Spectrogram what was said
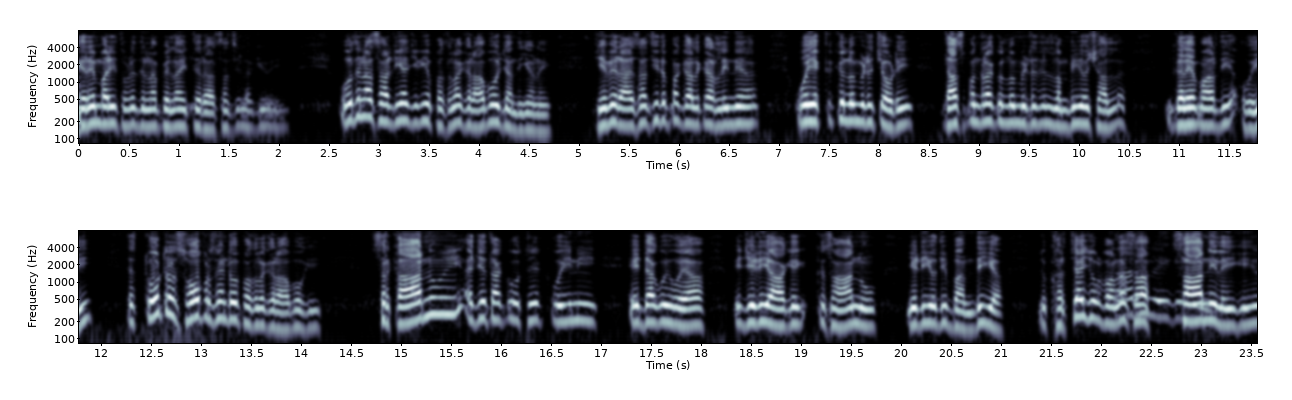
ਗਰੇਮਾਰੀ ਥੋੜੇ ਦਿਨਾਂ ਪਹਿਲਾਂ ਇੱਥੇ ਰਾਸਾਂ 'ਚ ਲੱਗੀ ਹੋਈ। ਉਹਦੇ ਨਾਲ ਸਾਡੀਆਂ ਜਿਹੜੀਆਂ ਫਸਲਾਂ ਖਰਾਬ ਹੋ ਜਾਂਦੀਆਂ ਨੇ ਜਿਵੇਂ ਰਾਜਸਥਾਨ ਸੀ ਤਾਂ ਆਪਾਂ ਗੱਲ ਕਰ ਲੈਂਦੇ ਆ ਉਹ 1 ਕਿਲੋਮੀਟਰ ਚੌੜੀ 10-15 ਕਿਲੋਮੀਟਰ ਦੀ ਲੰਬੀ ਉਹ ਛੱਲ ਗਲੇ ਮਾਰਦੀ ਹੋਈ ਤੇ ਟੋਟਲ 100% ਉਹ ਫਸਲ ਖਰਾਬ ਹੋ ਗਈ ਸਰਕਾਰ ਨੂੰ ਵੀ ਅਜੇ ਤੱਕ ਉੱਥੇ ਕੋਈ ਨਹੀਂ ਐਡਾ ਕੋਈ ਹੋਇਆ ਵੀ ਜਿਹੜੀ ਆ ਕੇ ਕਿਸਾਨ ਨੂੰ ਜਿਹੜੀ ਉਹਦੀ ਬਣਦੀ ਆ ਜੋ ਖਰਚਾ ਹੀ ਜੋ ਬਣਦਾ ਸਾਰ ਨਹੀਂ ਲਈ ਗਈ। ਸਾਰ ਨਹੀਂ ਲਈ ਗਈ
